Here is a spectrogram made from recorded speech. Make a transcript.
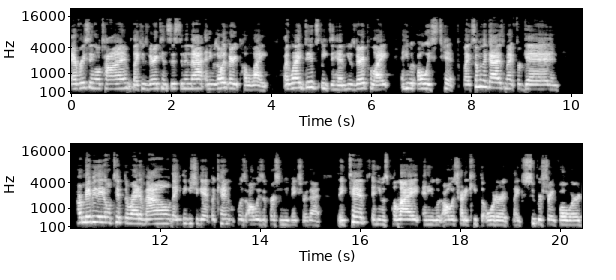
every single time. Like he was very consistent in that, and he was always very polite. Like when I did speak to him, he was very polite, and he would always tip. Like some of the guys might forget, and or maybe they don't tip the right amount that you think you should get. But Ken was always a person who'd make sure that they tipped, and he was polite, and he would always try to keep the order like super straightforward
